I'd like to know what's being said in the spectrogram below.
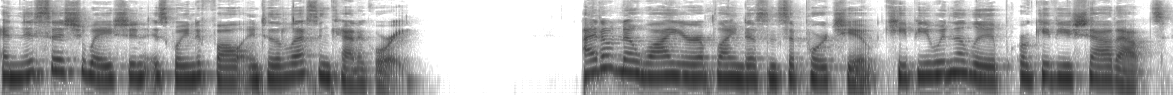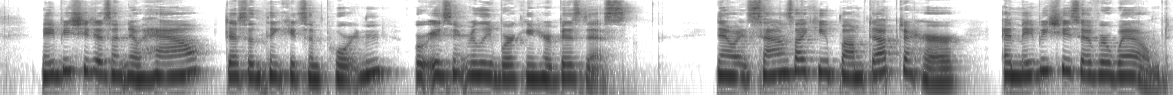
And this situation is going to fall into the lesson category. I don't know why your upline doesn't support you, keep you in the loop, or give you shout outs. Maybe she doesn't know how, doesn't think it's important, or isn't really working her business. Now, it sounds like you bumped up to her and maybe she's overwhelmed.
